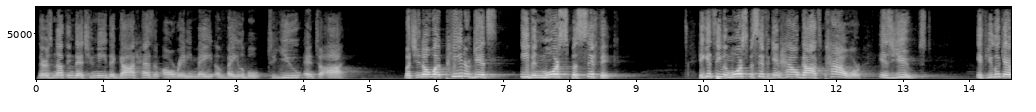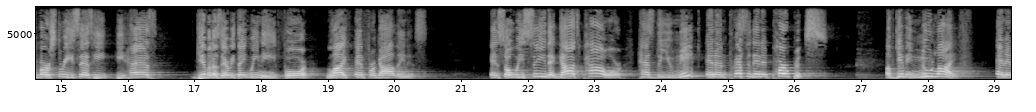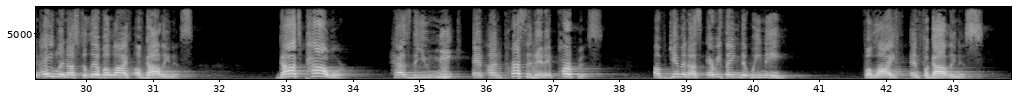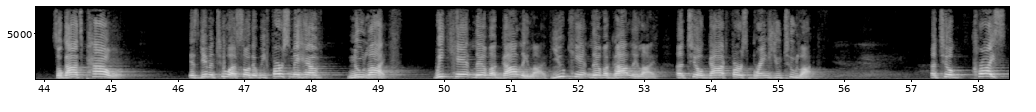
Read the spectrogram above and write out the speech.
There's nothing that you need that God hasn't already made available to you and to I. But you know what? Peter gets even more specific. He gets even more specific in how God's power is used. If you look at verse 3, he says he, he has given us everything we need for life and for godliness. And so we see that God's power has the unique and unprecedented purpose of giving new life and enabling us to live a life of godliness. God's power has the unique and unprecedented purpose of giving us everything that we need for life and for godliness. So, God's power is given to us so that we first may have new life. We can't live a godly life. You can't live a godly life until God first brings you to life. Until Christ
